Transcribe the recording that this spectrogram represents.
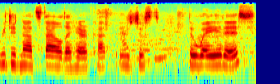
We did not style the haircut. It's just the way it is.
